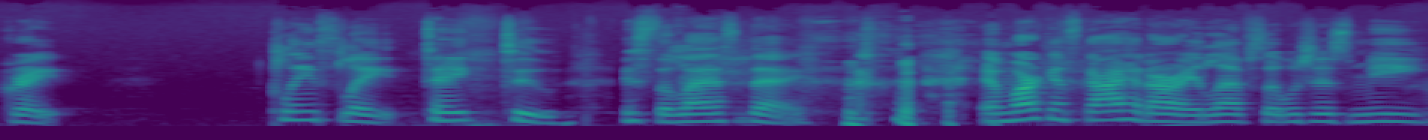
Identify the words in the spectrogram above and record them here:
great clean slate, take two. It's the last day. and Mark and Sky had already left, so it was just me.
